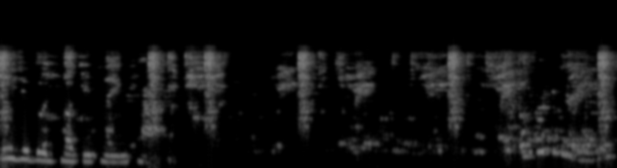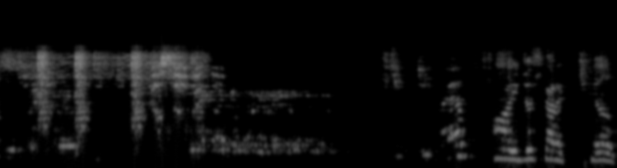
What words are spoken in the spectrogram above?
Who's a good puppy playing cat? Oh, you just gotta kill.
